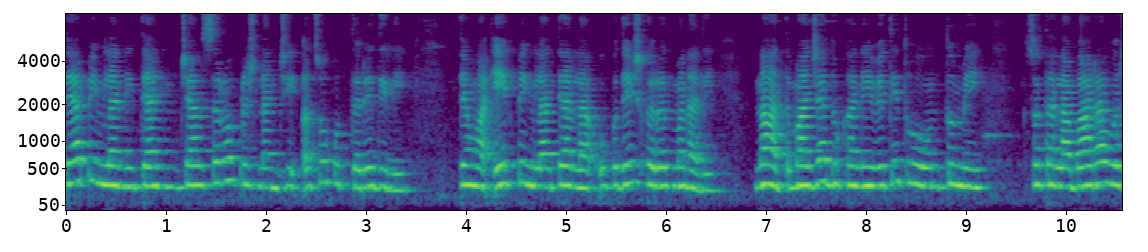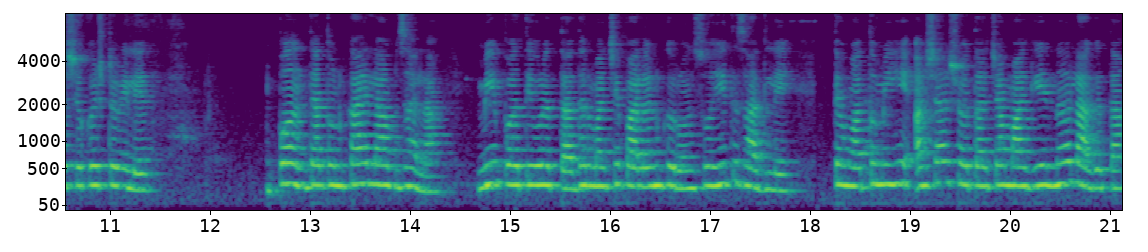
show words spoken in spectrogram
त्या पिंगलांनी त्यांच्या सर्व प्रश्नांची अचूक उत्तरे दिली. तेव्हा एक पिंगला त्याला उपदेश करत म्हणाली नाथ माझ्या दुःखाने व्यतीत होऊन तुम्ही स्वतःला बारा वर्ष कष्टविलेत पण त्यातून काय लाभ झाला? मी पतिव्रता धर्माचे पालन करून स्वहित साधले. तेव्हा तुम्हीही अशा श्रोताच्या मागे न लागता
